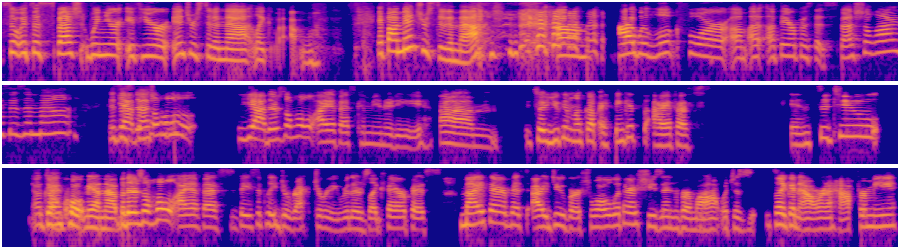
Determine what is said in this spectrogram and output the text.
so it's a special when you're if you're interested in that like uh, if i'm interested in that um i would look for um, a, a, therapist that specializes in that is yeah there's a whole yeah there's a whole ifs community um so you can look up i think it's the ifs institute Okay. Don't quote me on that, but there's a whole IFS basically directory where there's like therapists. My therapist, I do virtual with her. She's in Vermont, which is it's like an hour and a half for me.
